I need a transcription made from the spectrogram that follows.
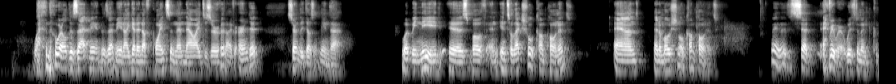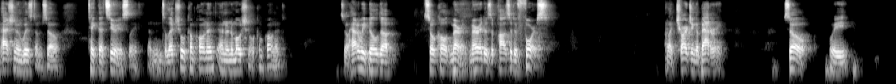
what in the world does that mean? Does that mean I get enough points and then now I deserve it? I've earned it? Certainly doesn't mean that. What we need is both an intellectual component and an emotional component. I mean, it's said everywhere wisdom and compassion and wisdom. So take that seriously an intellectual component and an emotional component. So, how do we build up so called merit? Merit is a positive force, like charging a battery. So, we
